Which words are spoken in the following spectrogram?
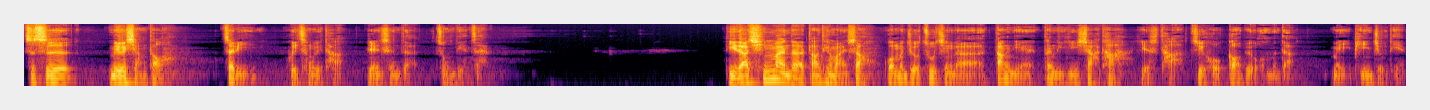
只是没有想到，这里会成为他人生的终点站。抵达清迈的当天晚上，我们就住进了当年邓丽君下榻，也是他最后告别我们的美品酒店。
